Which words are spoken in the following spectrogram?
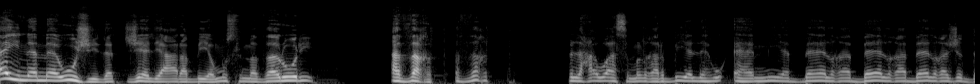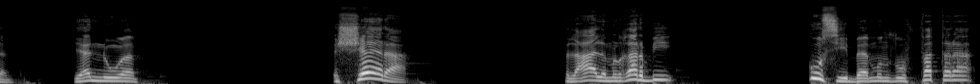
أينما وجدت جالية عربية ومسلمة ضروري الضغط الضغط في العواصم الغربية له أهمية بالغة بالغة بالغة جدا. لأنه الشارع في العالم الغربي كسب منذ فترة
